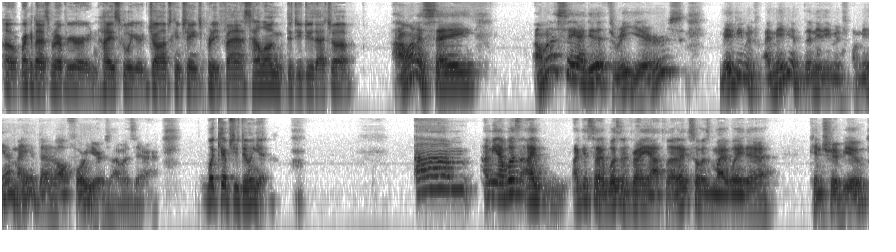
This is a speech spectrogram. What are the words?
Oh, recognize whenever you're in high school, your jobs can change pretty fast. How long did you do that job? I want to say, I want to say I did it three years, maybe even I maybe have done it even. I mean, I might have done it all four years I was there. What kept you doing it? Um, I mean, I was I like I said, I wasn't very athletic, so it was my way to contribute.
